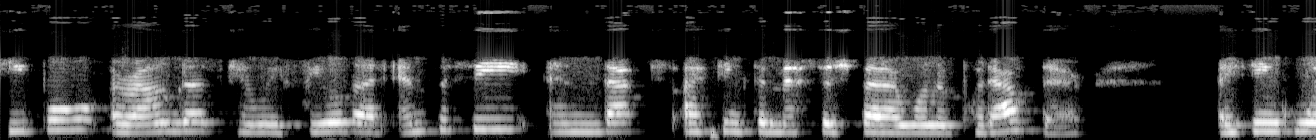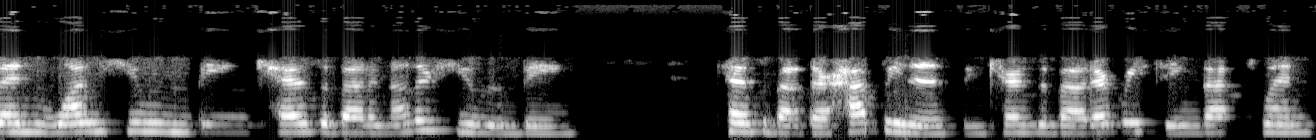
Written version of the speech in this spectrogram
people around us? Can we feel that empathy? And that's, I think, the message that I want to put out there. I think when one human being cares about another human being, cares about their happiness and cares about everything, that's when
